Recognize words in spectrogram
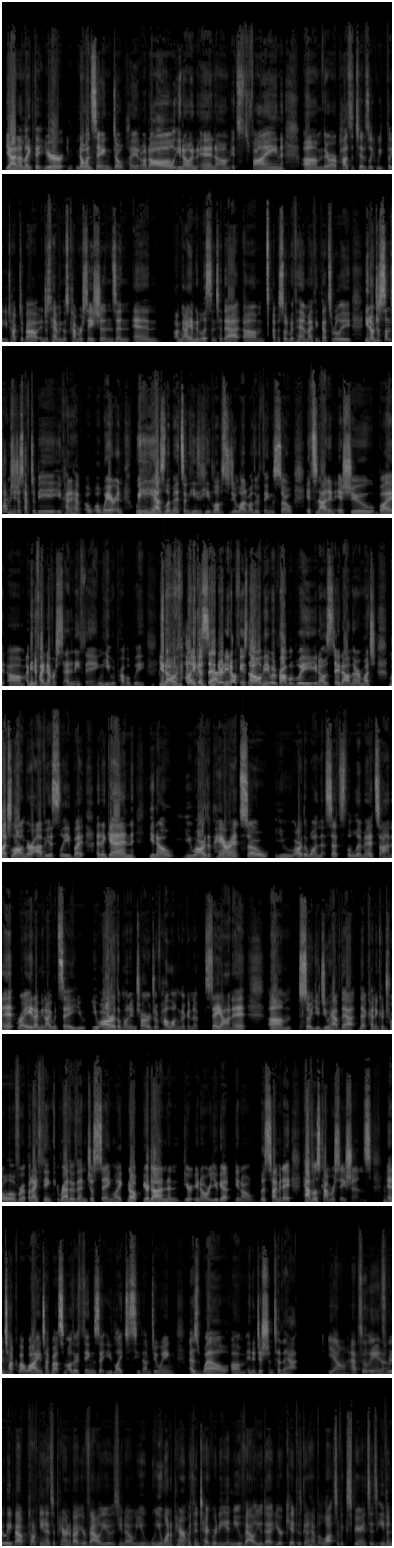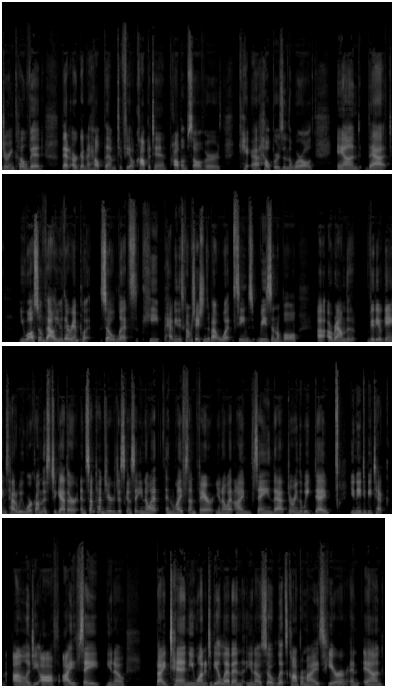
Yeah, and I like that you're no one's saying don't play it at all, you know, and and um it's fine. Um there are positives like we like you talked about and just having those conversations and and I mean, I am going to listen to that um, episode with him. I think that's really, you know, just sometimes you just have to be, you kind of have a- aware. And we, he has limits, and he he loves to do a lot of other things, so it's not an issue. But um, I mean, if I never said anything, he would probably, you know, if like a Saturday, you know, if he's home, he would probably, you know, stay down there much much longer, obviously. But and again, you know, you are the parent, so you are the one that sets the limits on it, right? I mean, I would say you you are the one in charge of how long they're going to stay on it. Um, so you do have that that kind of control over it. But I think rather than just saying like, nope, you're done, and you're you know, or you get you know this time of day, have those conversations and Mhm. talk about why and talk about some other things that you'd like to see them doing as well. Um, in addition to that. Yeah, absolutely. It's Yeah. really about talking as a parent about your values. You know, you you want a parent with integrity, and you value that your kid is going to have lots of experiences, even during COVID, that are going to help them to feel competent, problem solvers, ca- uh, helpers in the world, and that you also value their input. So let's keep having these conversations about what seems reasonable uh, around the video games. How do we work on this together? And sometimes you're just going to say, you know what? And life's unfair. You know what? I'm saying that during the weekday, you need to be technology off. I say, you know, by 10 you want it to be 11 you know so let's compromise here and and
